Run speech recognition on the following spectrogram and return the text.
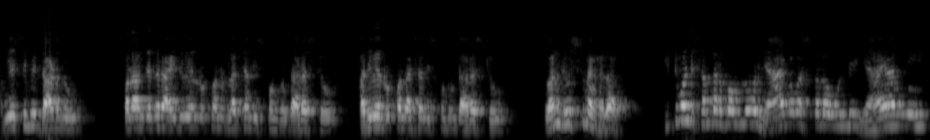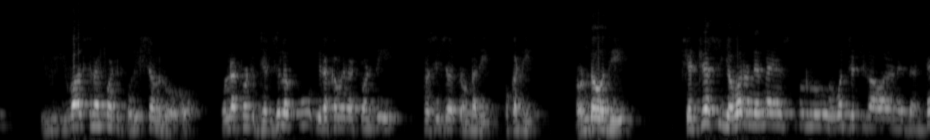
ఏసీబీ దాడులు ఫలానా దగ్గర ఐదు వేల రూపాయలు లంచం తీసుకుంటుంటే అరెస్టు పదివేల రూపాయలు లంచం తీసుకుంటుంటే అరెస్టు ఇవన్నీ చూస్తున్నాం కదా. ఇటువంటి సందర్భంలో న్యాయ వ్యవస్థలో ఉండి న్యాయాన్ని ఇవ్వాల్సినటువంటి పొజిషన్లో ఉన్నటువంటి జడ్జిలకు ఈ రకమైనటువంటి ప్రొసీజర్ ఉన్నది. ఒకటి. రెండవది జడ్జెస్ ఎవరు నిర్ణయిస్తున్నారు ఎవరు జడ్జి కావాలనేది అంటే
